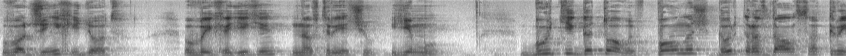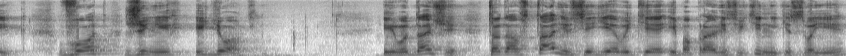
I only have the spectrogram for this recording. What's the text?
Вот жених идет, выходите навстречу ему. Будьте готовы. В полночь, говорит, раздался крик. Вот жених идет. И вот дальше, тогда встали все девы те и поправили светильники свои.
